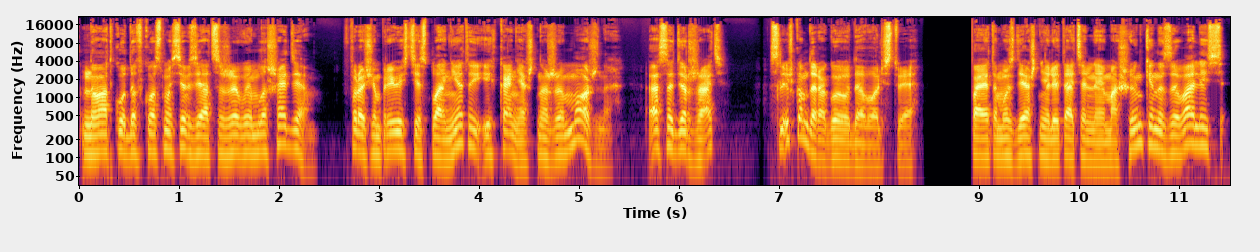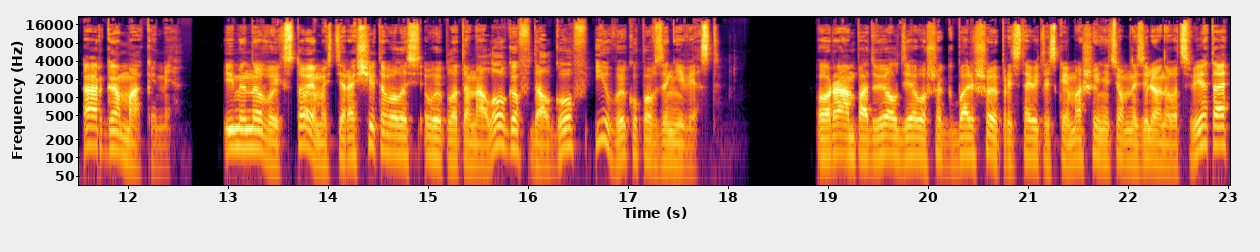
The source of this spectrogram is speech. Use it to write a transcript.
Но откуда в космосе взяться живым лошадям? Впрочем, привезти с планеты их, конечно же, можно. А содержать? Слишком дорогое удовольствие. Поэтому здешние летательные машинки назывались аргамаками. Именно в их стоимости рассчитывалась выплата налогов, долгов и выкупов за невест. Орам подвел девушек к большой представительской машине темно-зеленого цвета,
